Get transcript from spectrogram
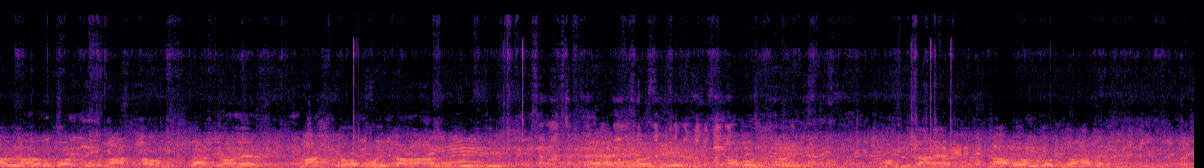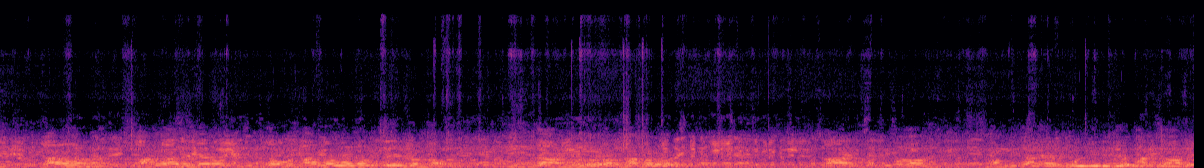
আল্লাহর উপর পূর্ণ আস্থা ও রাষ্ট্র পরিচালনার মূল নীতি। এই বিষয়টি অবশ্যই সংবিধানের স্থাপন করতে হবে। কারণ বাংলাদেশের অস্তিত্ব সার্বভৌমত্বের জন্য ইসলাম হল রক্ষা করবে আর প্রতিফলন সংবিধানের মূল নীতিতে থাকতে হবে।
